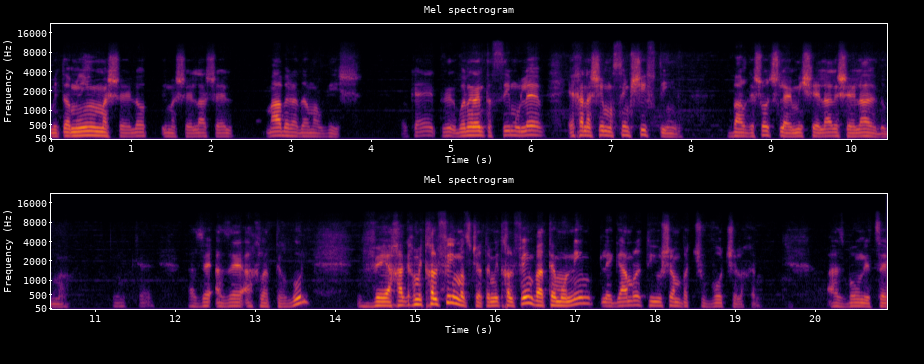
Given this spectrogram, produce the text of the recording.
מתאמנים עם השאלות, עם השאלה של מה הבן אדם מרגיש, אוקיי? בואו נראה אם תשימו לב איך אנשים עושים shifting בהרגשות שלהם משאלה לשאלה, לדוגמה. אוקיי? אז זה, אחלה תרגול. ואחר כך מתחלפים, אז כשאתם מתחלפים ואתם עונים, לגמרי תהיו שם בתשובות שלכם. אז בואו נצא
